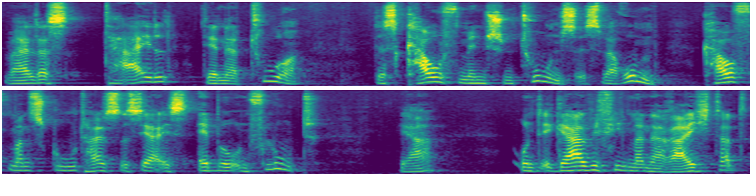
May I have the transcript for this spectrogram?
weil das Teil der Natur des Kaufmenschentuns ist. Warum? Kaufmannsgut heißt es ja, ist Ebbe und Flut. Ja? Und egal wie viel man erreicht hat,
